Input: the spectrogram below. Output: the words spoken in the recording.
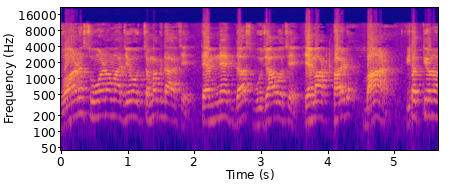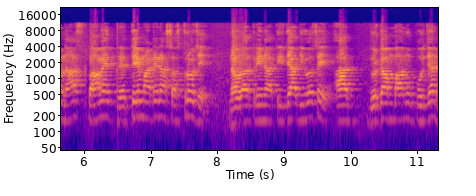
વર્ણ સુવર્ણમાં જેઓ ચમકદાર છે, તેમને દસ ભુજાઓ છે. જેમાં ખડ, બાણ, વિપત્તિઓનો નાશ પામે તે માટેના શસ્ત્રો છે. નવરાત્રીના ત્રીજા દિવસે આ દુર્ગાંબાનું પૂજન,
